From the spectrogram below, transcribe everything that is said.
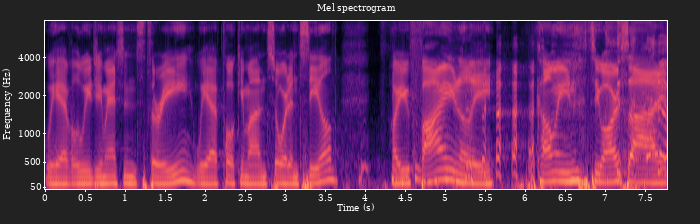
we have Luigi Mansion 3, we have Pokemon Sword and Shield. Are you finally coming to our side?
